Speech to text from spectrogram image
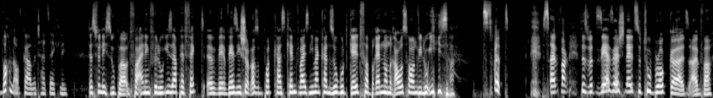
Wochenaufgabe tatsächlich. Das finde ich super. Und vor allen Dingen für Luisa perfekt. Äh, wer, wer sie schon aus dem Podcast kennt, weiß, niemand kann so gut Geld verbrennen und raushauen wie Luisa. Das wird, ist einfach, das wird sehr, sehr schnell zu Two Broke Girls einfach.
